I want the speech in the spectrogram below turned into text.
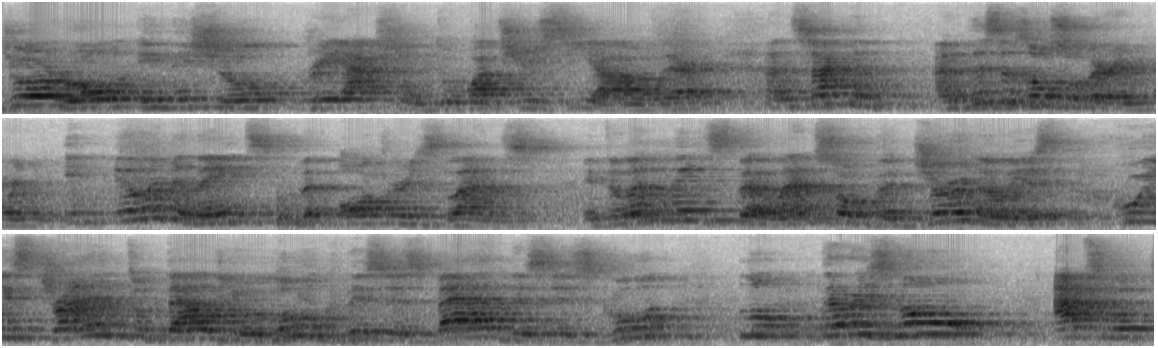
your own initial reaction to what you see out there. And second, and this is also very important, it eliminates the author's lens. It eliminates the lens of the journalist who is trying to tell you, look, this is bad, this is good. Look, there is no absolute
